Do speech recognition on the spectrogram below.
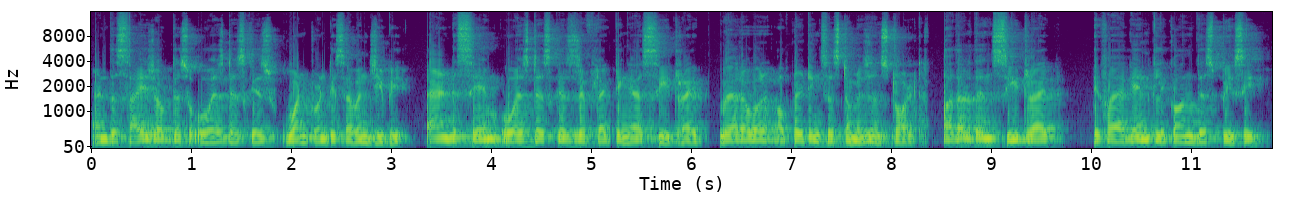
and the size of this OS disk is 127 GB and the same OS disk is reflecting as C drive where our operating system is installed. Other than C drive, if I again click on this PC,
